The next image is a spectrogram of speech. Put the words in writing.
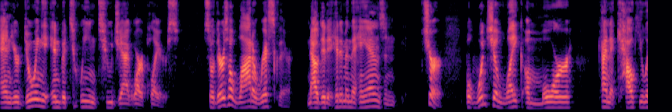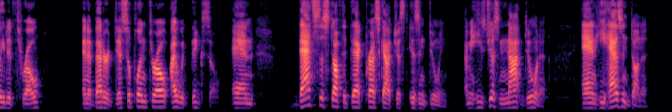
And you're doing it in between two Jaguar players. So there's a lot of risk there. Now, did it hit him in the hands? And sure. But wouldn't you like a more kind of calculated throw and a better disciplined throw? I would think so. And that's the stuff that Dak Prescott just isn't doing. I mean, he's just not doing it and he hasn't done it.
